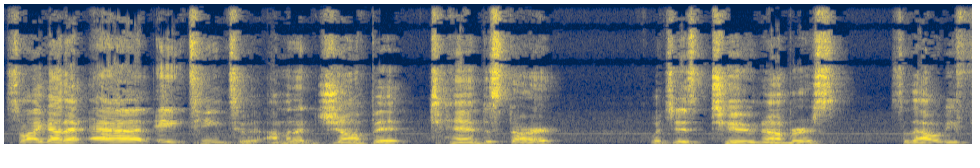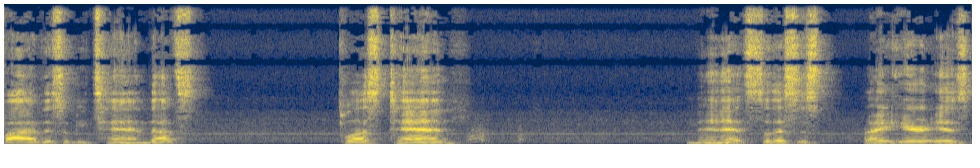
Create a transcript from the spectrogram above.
So I gotta add 18 to it. I'm gonna jump it 10 to start, which is two numbers. So that would be five, this would be 10. That's plus 10 minutes. So this is right here is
